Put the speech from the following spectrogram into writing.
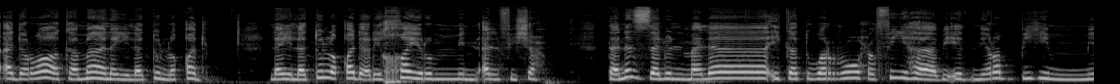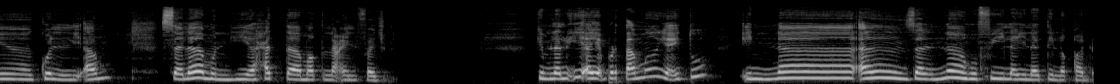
أدراك ما ليلة القدر ليلة القدر خير من ألف شهر تنزل الملائكة والروح فيها بإذن ربهم من كل أمر سلام هي حتى مطلع الفجر Kita melalui ayat pertama iaitu Inna anzalnahu fi laylatil qadr.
